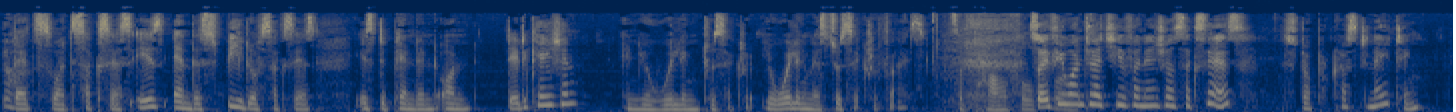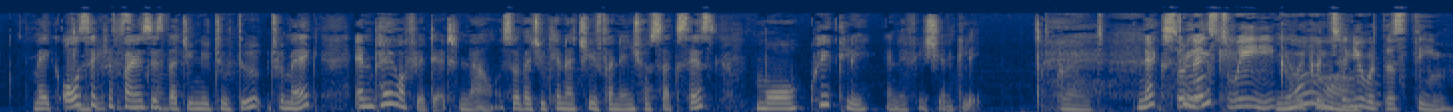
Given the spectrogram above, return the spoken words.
That's what success is, and the speed of success is dependent on dedication and your willing to sacri- your willingness to sacrifice. It's a powerful So, if you want to achieve financial success, stop procrastinating. Make all sacrifices that you need to do to make, and pay off your debt now, so that you can achieve financial success more quickly and efficiently. Right. Next so week- next week we Yeah. continue with this theme.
